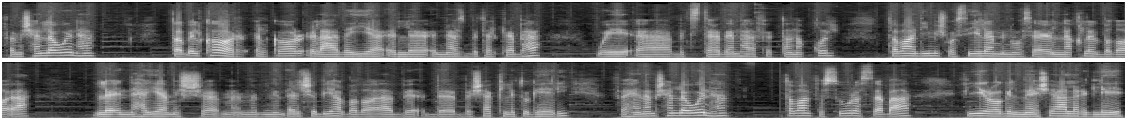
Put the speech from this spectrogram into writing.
فمش هنلونها. طب ال car ال car العادية اللي الناس بتركبها وبتستخدمها في التنقل طبعا دي مش وسيلة من وسائل نقل البضائع. لأن هي مش ما بننقلش بيها البضائع بشكل تجاري فهنا مش هنلونها. طبعا في الصورة السابعة في راجل ماشي على رجليه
